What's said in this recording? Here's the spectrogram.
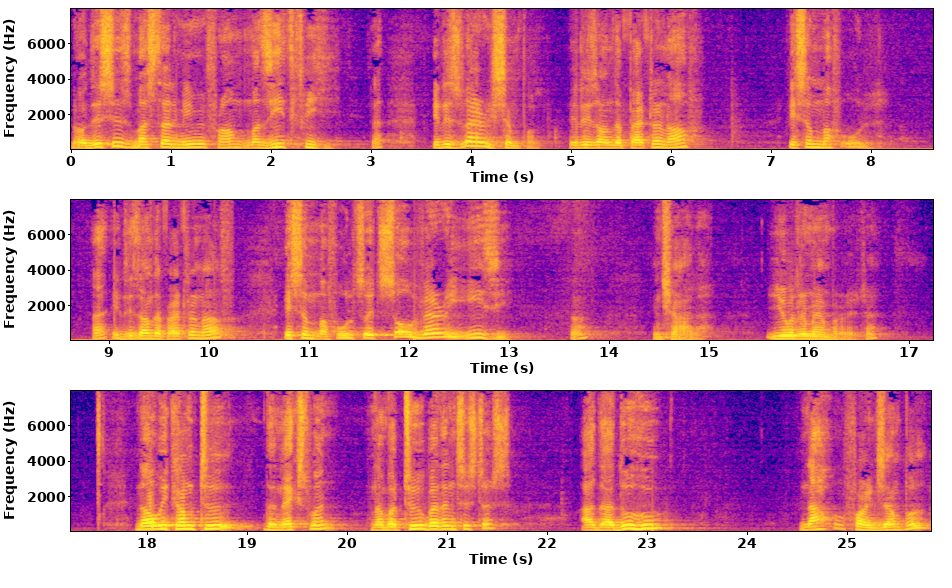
Now this is master mimi from mazid fihi. Huh? It is very simple. It is on the pattern of ism maf'ul. Huh? It is on the pattern of ism maf'ul. So it's so very easy. Huh? Inshallah. You will remember it. Huh? Now we come to the next one. Number two, brothers and sisters. Adaduhu. Now, for example,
